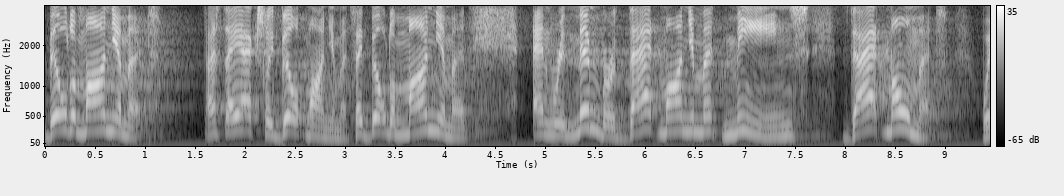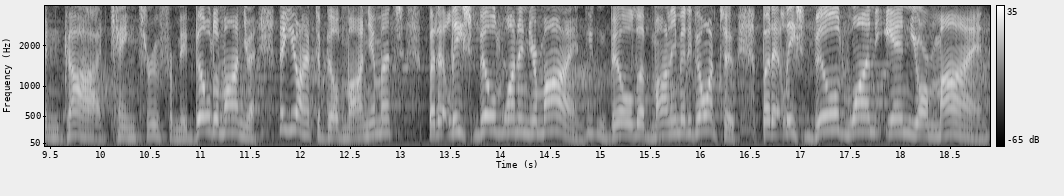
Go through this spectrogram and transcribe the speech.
build a monument that's, they actually built monuments. They built a monument, and remember that monument means that moment when God came through for me. Build a monument. Now, you don't have to build monuments, but at least build one in your mind. You can build a monument if you want to, but at least build one in your mind.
